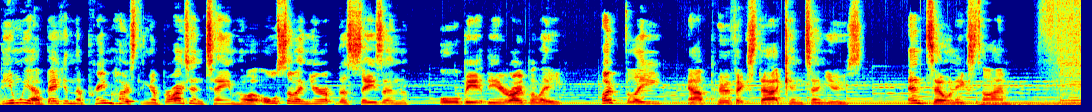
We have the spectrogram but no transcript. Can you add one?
Then we are back in the Prem hosting a Brighton team who are also in Europe this season, albeit the Europa League. Hopefully, our perfect start continues. Until next time.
